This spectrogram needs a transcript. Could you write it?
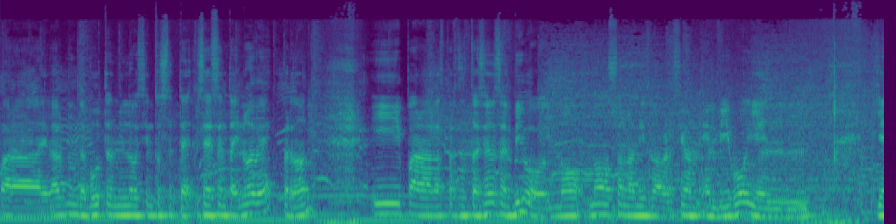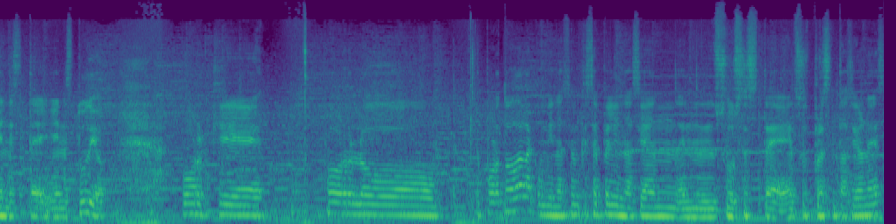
para el álbum debut en 1969, perdón, y para las presentaciones en vivo. No, no son la misma versión en vivo y en, y en, este, y en estudio. Porque por lo por toda la combinación que Zeppelin hacía en, en sus este en sus presentaciones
